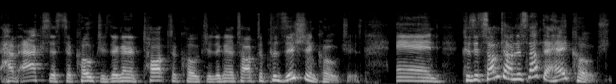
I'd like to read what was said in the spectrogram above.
have access to coaches. They're gonna talk to coaches. They're gonna talk to position coaches, and because it's sometimes it's not the head coach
